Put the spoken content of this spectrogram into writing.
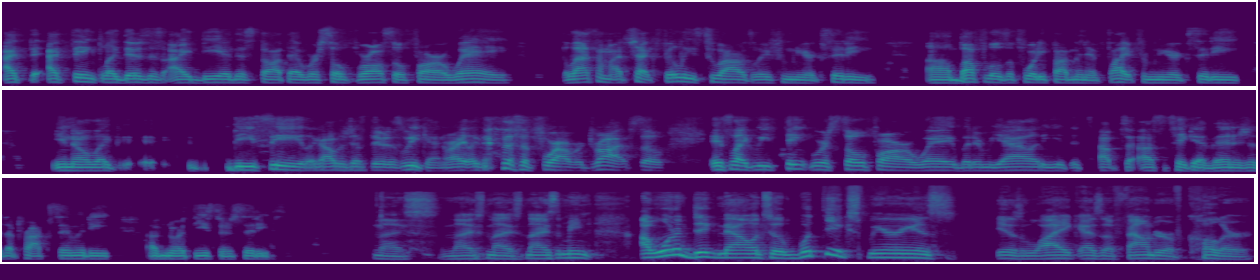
I, th- I think like there's this idea, this thought that we're so we're all so far away. The last time I checked, Philly's two hours away from New York City. Um, Buffalo's a 45 minute flight from New York City you know like eh, dc like i was just there this weekend right like that's a four hour drive so it's like we think we're so far away but in reality it's up to us to take advantage of the proximity of northeastern cities nice nice nice nice i mean i want to dig now into what the experience is like as a founder of color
